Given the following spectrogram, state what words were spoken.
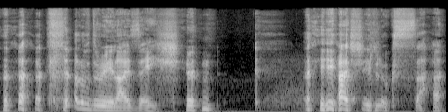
I love the realization. he actually looks sad.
